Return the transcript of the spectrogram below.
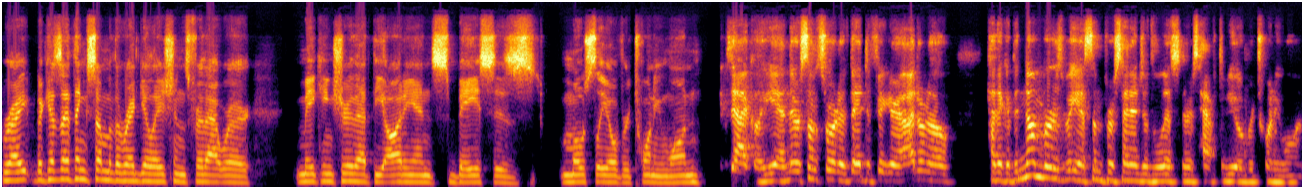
right? Because I think some of the regulations for that were making sure that the audience base is mostly over 21. Exactly. Yeah. And there was some sort of, they had to figure out, I don't know how they get the numbers, but yeah, some percentage of the listeners have to be over 21.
